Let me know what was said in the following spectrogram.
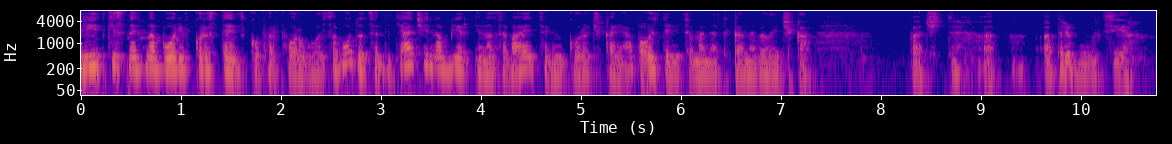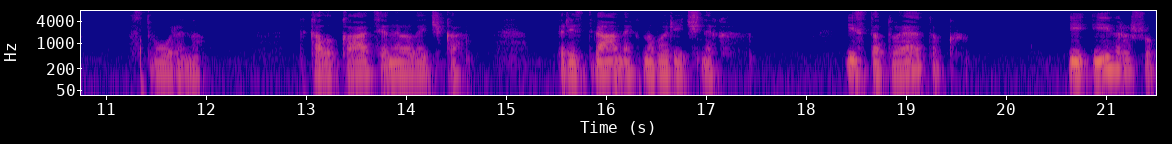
рідкісних наборів Коростенського фарфорового заводу. Це дитячий набір і називається він Курочка ряба. Ось дивіться, у мене така невеличка, бачите, атрибуція створена. Така локація невеличка різдвяних, новорічних і статуеток, і іграшок.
